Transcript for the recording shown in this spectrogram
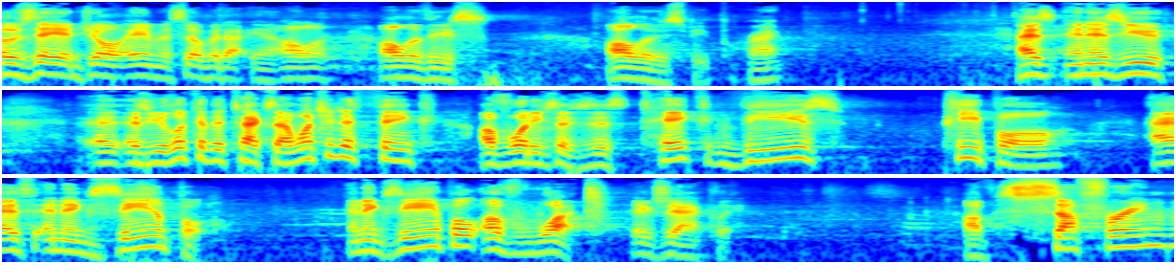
Hosea, Joel, Amos, Obadiah, you know, all, all of these, all of these people, right? As, and as you, as you look at the text, I want you to think of what he says. He says, take these people as an example. An example of what exactly? of suffering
